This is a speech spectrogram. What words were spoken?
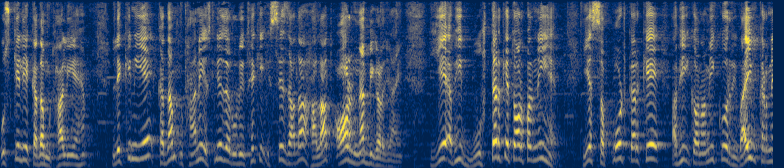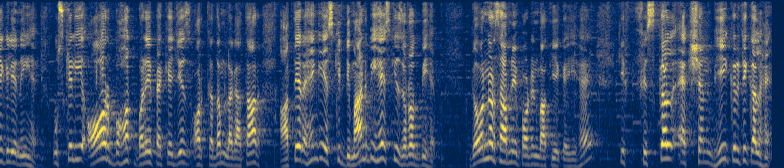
उसके लिए कदम उठा लिए हैं। लेकिन ये कदम उठाने इसलिए ज़रूरी थे कि इससे ज़्यादा हालात और न बिगड़ जाएँ। ये अभी बूस्टर के तौर पर नहीं है। ये सपोर्ट करके अभी इकोनॉमी को रिवाइव करने के लिए नहीं है। उसके लिए और बहुत बड़े पैकेजेस और कदम लगातार आते रहेंगे। इसकी डिमांड भी है, इसकी ज़रूरत भी है। गवर्नर साहब ने इंपॉर्टेंट बात यह कही है कि फ़िज़िकल एक्शन भी क्रिटिकल हैं।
